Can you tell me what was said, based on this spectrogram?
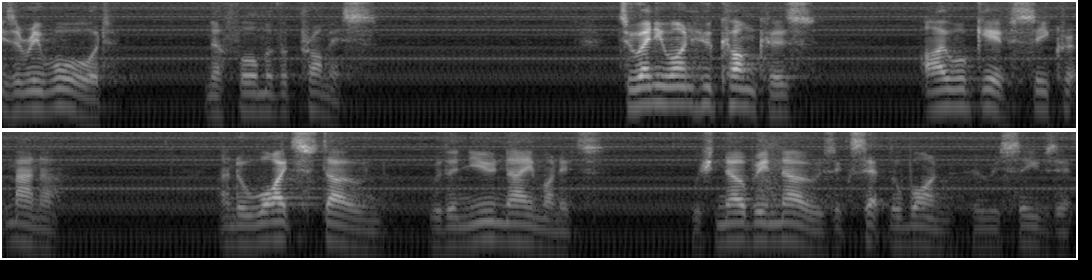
is a reward in the form of a promise. To anyone who conquers, I will give secret manna and a white stone with a new name on it which nobody knows except the one who receives it.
